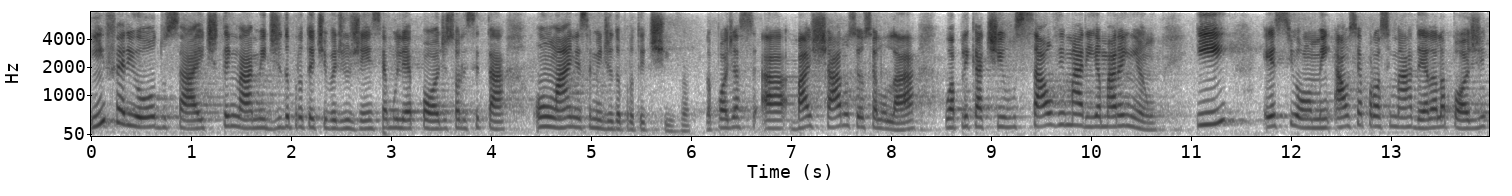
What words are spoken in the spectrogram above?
inferior do site site tem lá a medida protetiva de urgência, a mulher pode solicitar online essa medida protetiva. Ela pode baixar no seu celular o aplicativo Salve Maria Maranhão e esse homem, ao se aproximar dela, ela pode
